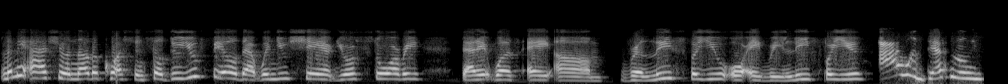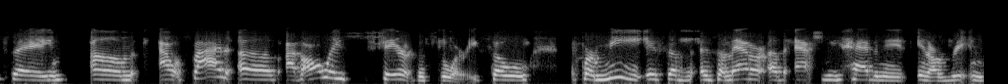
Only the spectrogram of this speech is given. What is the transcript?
let me ask you another question. So, do you feel that when you shared your story, that it was a um, release for you or a relief for you? I would definitely say um, outside of I've always shared the story. So for me, it's a it's a matter of actually having it in a written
